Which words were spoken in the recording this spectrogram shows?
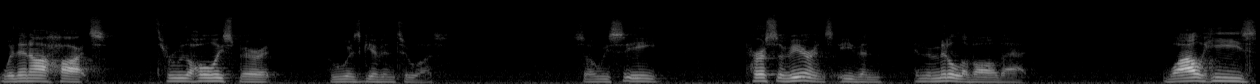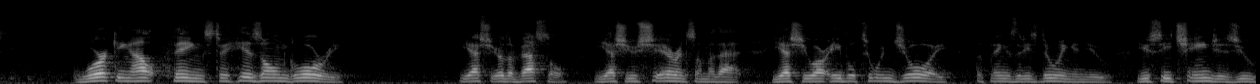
within our hearts through the Holy Spirit who was given to us. So we see perseverance even in the middle of all that. While He's working out things to His own glory. Yes, you're the vessel. Yes, you share in some of that. Yes, you are able to enjoy the things that He's doing in you. You see changes, you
